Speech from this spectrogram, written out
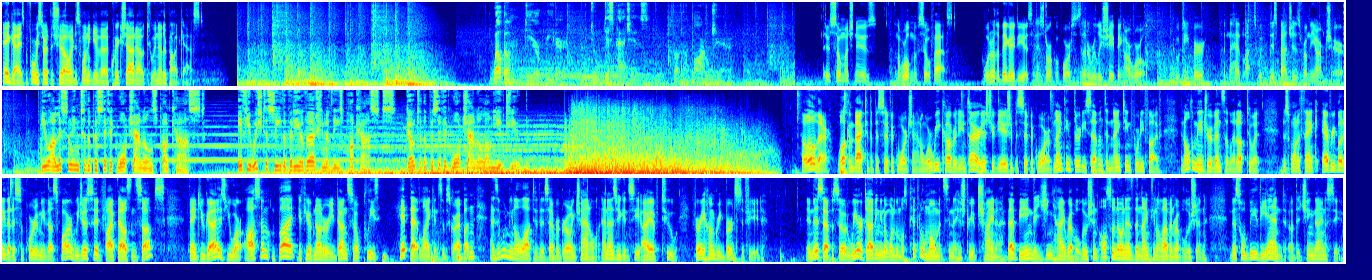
Hey guys, before we start the show, I just want to give a quick shout out to another podcast. Welcome, dear reader, to Dispatches from the Armchair. There's so much news, and the world moves so fast. What are the big ideas and historical forces that are really shaping our world? Go deeper than the headlines with Dispatches from the Armchair. You are listening to the Pacific War Channel's podcast. If you wish to see the video version of these podcasts, go to the Pacific War Channel on YouTube. Hello there. Welcome back to the Pacific War Channel, where we cover the entire history of the Asia Pacific War of 1937 to 1945 and all the major events that led up to it. I just want to thank everybody that has supported me thus far. We just hit 5,000 subs. Thank you guys. You are awesome. But if you have not already done so, please hit that like and subscribe button, as it would mean a lot to this ever growing channel. And as you can see, I have two very hungry birds to feed. In this episode, we are diving into one of the most pivotal moments in the history of China, that being the Xinhai Revolution, also known as the 1911 Revolution. This will be the end of the Qing dynasty.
